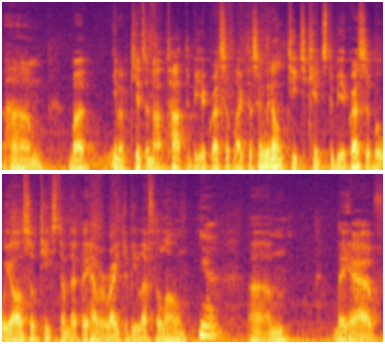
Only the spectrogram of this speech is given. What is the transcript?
Um, but you know, kids are not taught to be aggressive like this, and we don't teach kids to be aggressive, but we also teach them that they have a right to be left alone. Yeah. Um, they have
